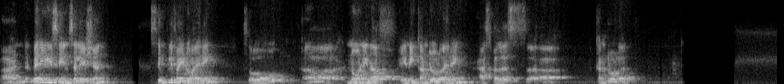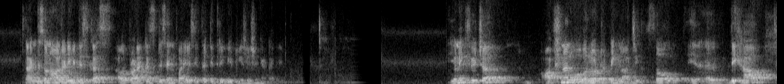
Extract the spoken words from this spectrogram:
And very easy installation simplified wiring. So uh, no need of any control wiring as well as uh, controller. And this one already we discussed. Our product is designed for AC33B utilization category. Unique feature, optional overload tripping logic. So in, uh, we have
